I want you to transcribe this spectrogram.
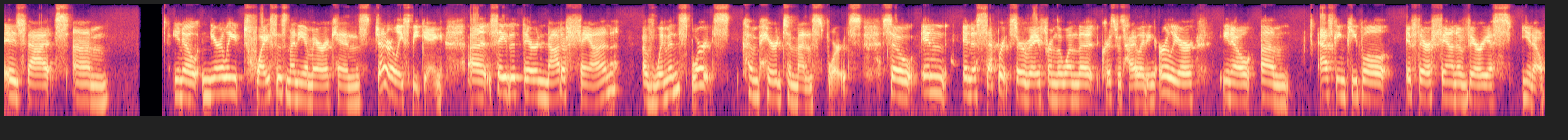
is that um, you know, nearly twice as many Americans, generally speaking, uh, say that they're not a fan of women's sports compared to men's sports. So in in a separate survey from the one that Chris was highlighting earlier, you know, um, asking people if they're a fan of various, you know,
